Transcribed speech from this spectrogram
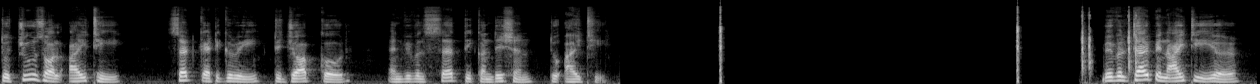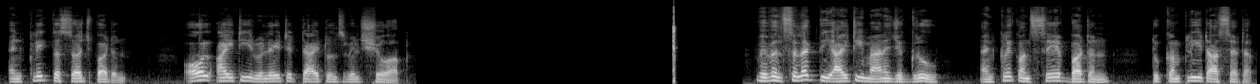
To choose all IT, set category to job code and we will set the condition to IT. We will type in IT here and click the search button. All IT related titles will show up. We will select the IT Manager group and click on Save button to complete our setup.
